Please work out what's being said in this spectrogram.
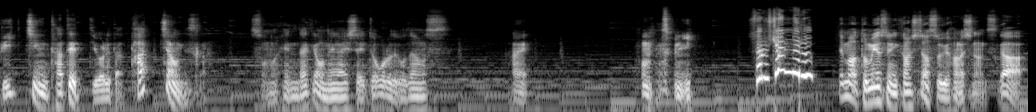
ピッチに立てって言われたら立っちゃうんですから。その辺だけお願いしたいところでございます。はい。本当に。サルチャンネルで、まあ、富安に関してはそういう話なんですが、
